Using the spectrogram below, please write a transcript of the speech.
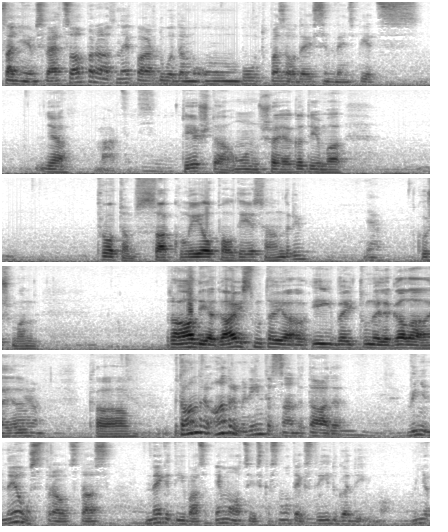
saņēmis veco aparātu nepārdodamu un būtu pazaudējis 195 Jā. mārciņas. Tieši tā, un šajā gadījumā, protams, saku lielu paldies Andrim, Jā. kurš man rādīja gaismu tajā eBay tuneļa galā. Jā. Jā. Kā, Bet Andri, Andrim ir interesanta tāda, viņa neuztrauc tās negatīvās emocijas, kas notiek strīdu gadījumā. Viņa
